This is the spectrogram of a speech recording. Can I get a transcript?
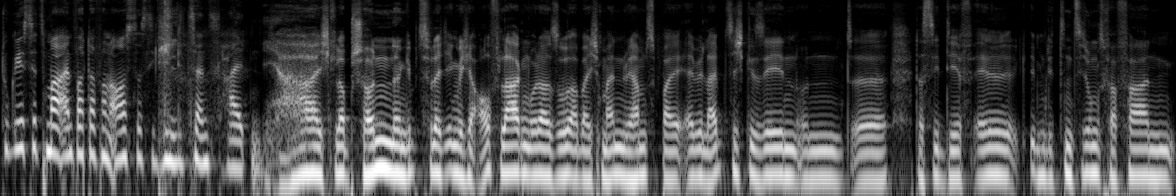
du gehst jetzt mal einfach davon aus, dass sie die Lizenz halten. Ja, ich glaube schon. Dann gibt es vielleicht irgendwelche Auflagen oder so, aber ich meine, wir haben es bei RB Leipzig gesehen und äh, dass die DFL im Lizenzierungsverfahren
